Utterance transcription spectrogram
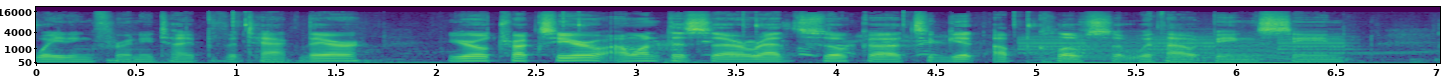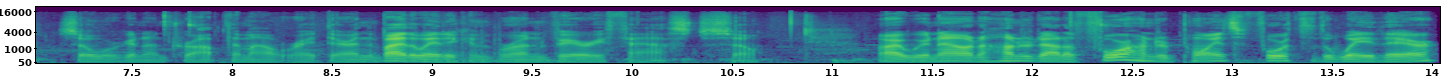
waiting for any type of attack there. Euro trucks here. I want this uh, Radzuka to get up close without being seen. So we're going to drop them out right there. And by the way, they can run very fast. So, Alright, we're now at 100 out of 400 points. Fourth of the way there.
